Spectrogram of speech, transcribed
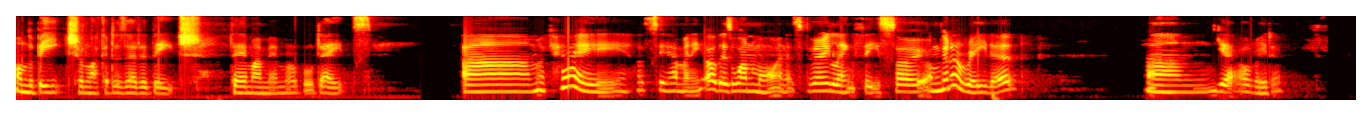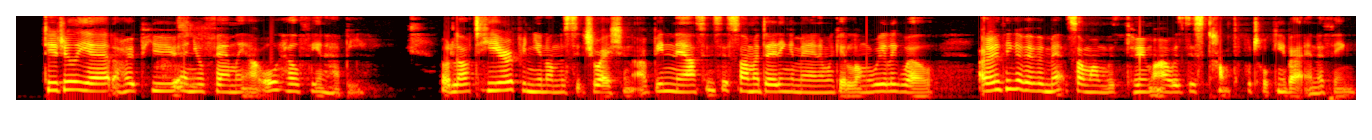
on the beach on like a deserted beach. They're my memorable dates. Um, okay, let's see how many. Oh, there's one more and it's very lengthy, so I'm going to read it. Um, yeah, I'll read it. Dear Juliet, I hope you and your family are all healthy and happy. I would love to hear your opinion on the situation. I've been now since this summer dating a man and we get along really well. I don't think I've ever met someone with whom I was this comfortable talking about anything,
